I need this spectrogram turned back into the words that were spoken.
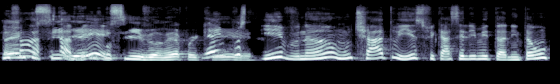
É, fala, impossível, é impossível, né? Porque... É impossível, não, muito chato isso, ficar se limitando. Então,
